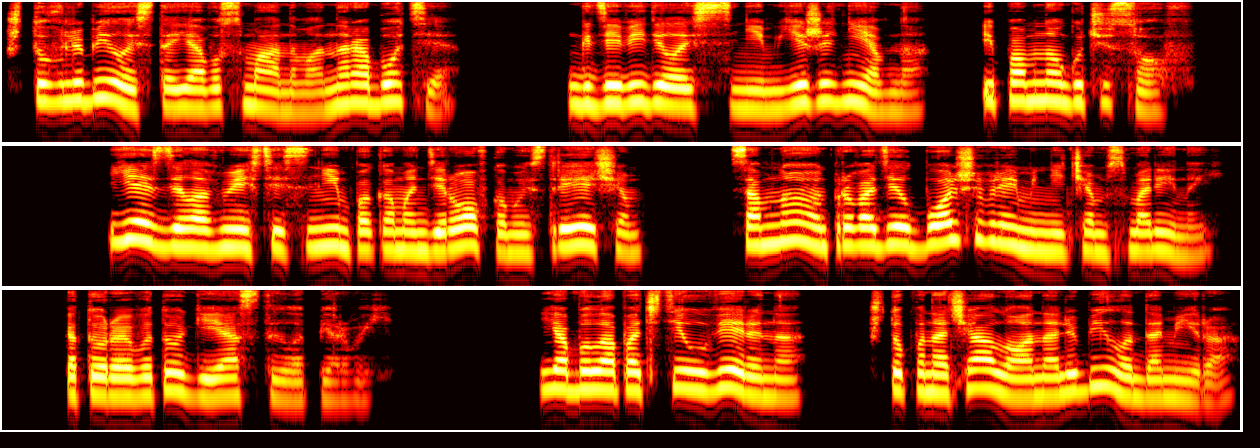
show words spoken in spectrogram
что влюбилась-то я в Усманова на работе, где виделась с ним ежедневно и по много часов. Ездила вместе с ним по командировкам и встречам. Со мной он проводил больше времени, чем с Мариной, которая в итоге и остыла первой. Я была почти уверена, что поначалу она любила Дамира,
